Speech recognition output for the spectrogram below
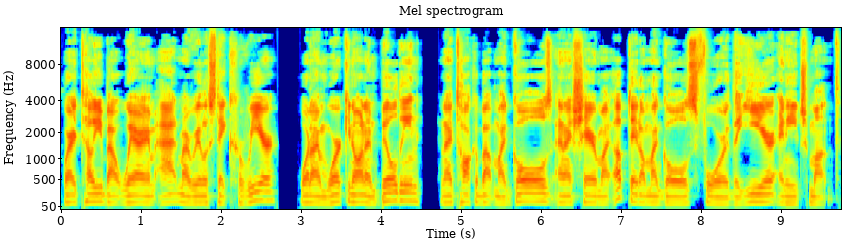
where I tell you about where I am at in my real estate career, what I'm working on and building, and I talk about my goals and I share my update on my goals for the year and each month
